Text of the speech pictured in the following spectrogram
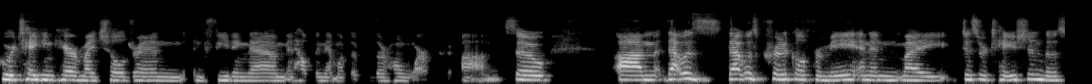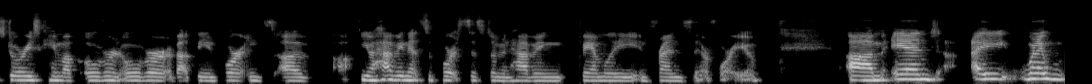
who were taking care of my children and feeding them and helping them with the, their homework. Um, so um, that was that was critical for me. And in my dissertation, those stories came up over and over about the importance of uh, you know having that support system and having family and friends there for you. Um, and I when I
